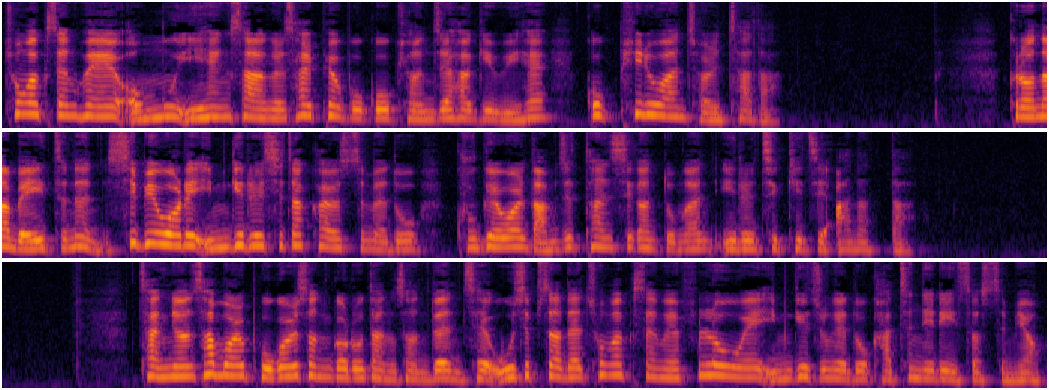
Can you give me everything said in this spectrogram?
총학생회의 업무 이행 사항을 살펴보고 견제하기 위해 꼭 필요한 절차다. 그러나 메이트는 12월에 임기를 시작하였음에도 9개월 남짓한 시간 동안 이를 지키지 않았다. 작년 3월 보궐선거로 당선된 제54대 총학생회 플로우의 임기 중에도 같은 일이 있었으며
